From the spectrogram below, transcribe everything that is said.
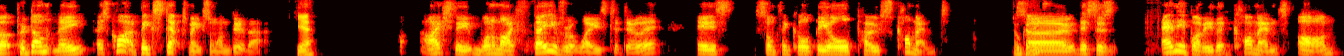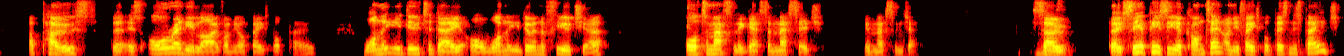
But predominantly, it's quite a big step to make someone do that. Yeah. Actually, one of my favorite ways to do it is something called the all post comment. Okay. So this is anybody that comments on a post that is already live on your Facebook page, one that you do today or one that you do in the future, automatically gets a message in Messenger. So they see a piece of your content on your Facebook business page,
